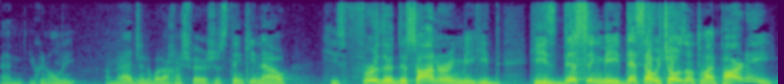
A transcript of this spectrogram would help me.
And you can only imagine what Achashverosh is thinking now. He's further dishonoring me. He, he's dissing me. That's how he shows up to my party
